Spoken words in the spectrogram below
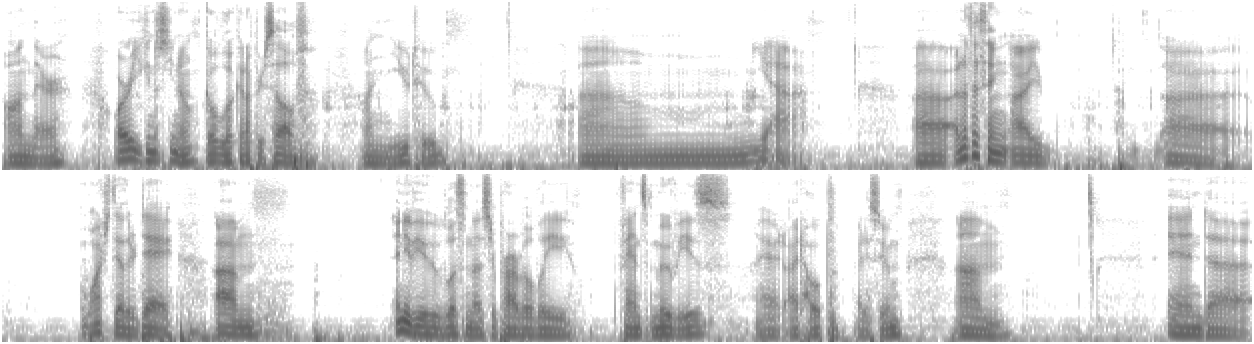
on there, or you can just you know go look it up yourself on YouTube. Um. Yeah. Uh, another thing I uh, watched the other day. Um, any of you who listen to this are probably fans of movies. I'd, I'd hope, I'd assume. Um, and uh,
